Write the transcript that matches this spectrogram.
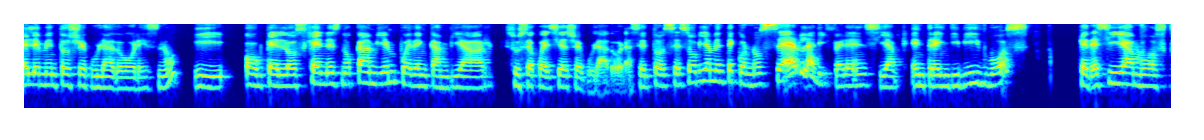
elementos reguladores, ¿no? Y aunque los genes no cambien, pueden cambiar sus secuencias reguladoras. Entonces, obviamente, conocer la diferencia entre individuos que decíamos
